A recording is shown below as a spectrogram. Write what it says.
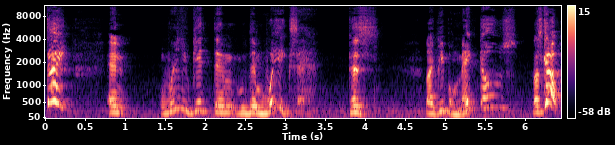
take? And where you get them them wigs at? Cause like people make those. Let's go.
